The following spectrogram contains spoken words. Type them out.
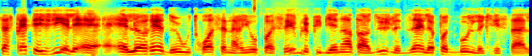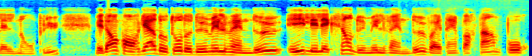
sa stratégie, elle, elle, aurait deux ou trois scénarios possibles, puis bien entendu, je le disais, elle n'a pas de boule de cristal, elle non plus. Mais donc, on regarde autour de 2022, et l'élection 2022 va être importante pour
